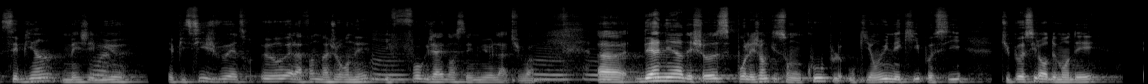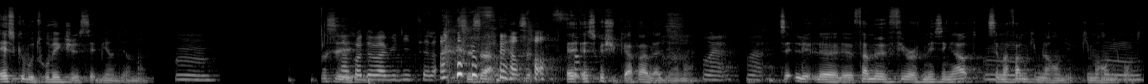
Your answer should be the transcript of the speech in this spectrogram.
c'est bien, mais j'ai mieux. Et puis si je veux être heureux à la fin de ma journée, il mm. faut que j'aille dans ces mieux-là, tu vois. Mm, euh, dernière des choses, pour les gens qui sont en couple ou qui ont une équipe aussi, tu peux aussi leur demander, est-ce que vous trouvez que je sais bien dire non? Mm. C'est la redevabilité là. C'est ça. Est-ce que je suis capable à dire non? Ouais, ouais. Le, le, fameux fear of missing out, c'est ma femme qui me l'a rendu, qui m'a rendu compte.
